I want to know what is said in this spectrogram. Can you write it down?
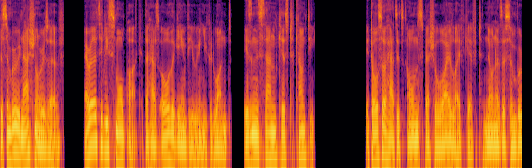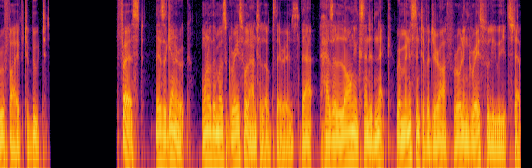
The Samburu National Reserve, a relatively small park that has all the game viewing you could want, is in the sun-kissed county. It also has its own special wildlife gift known as the Samburu Five to boot. First, there's a Gerenuk, one of the most graceful antelopes there is, that has a long extended neck, reminiscent of a giraffe rolling gracefully with its step.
